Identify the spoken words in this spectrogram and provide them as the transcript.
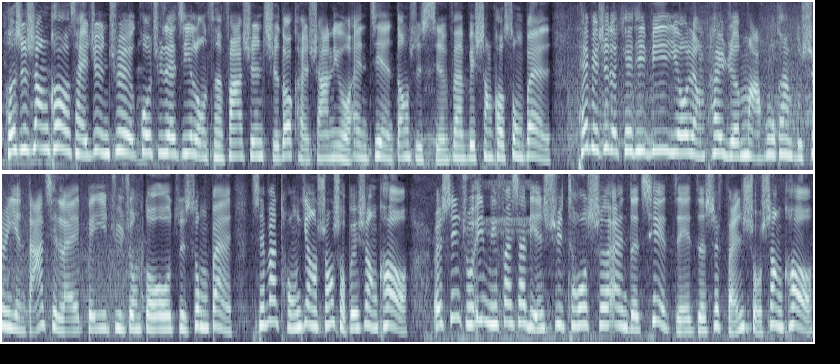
何时上铐才正确？过去在基隆曾发生持刀砍杀女友案件，当时嫌犯被上铐送办。台北市的 KTV 也有两派人马互看不顺眼打起来，被依聚众斗殴罪送办，嫌犯同样双手被上铐。而新竹一名犯下连续偷车案的窃贼，则是反手上铐。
